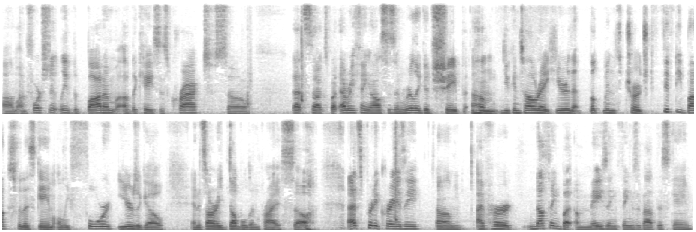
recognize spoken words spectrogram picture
Um, unfortunately, the bottom of the case is cracked, so that sucks, but everything else is in really good shape. Um, you can tell right here that Bookman's charged 50 bucks for this game only four years ago, and it's already doubled in price, so that's pretty crazy. Um, I've heard nothing but amazing things about this game,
